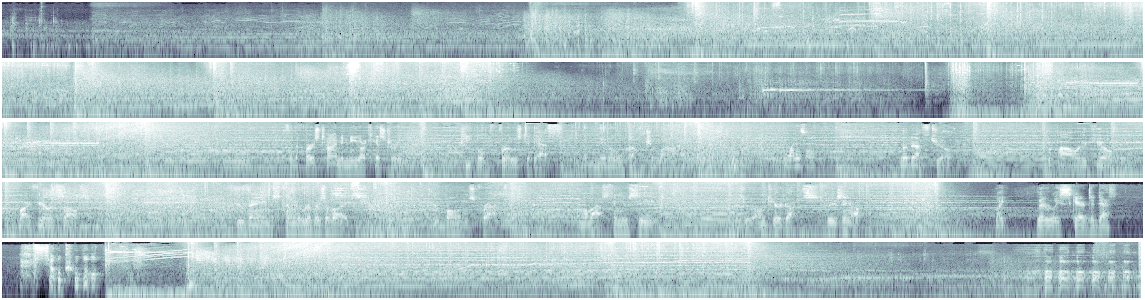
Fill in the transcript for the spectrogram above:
For the first time in New York history, people froze to death in the middle of July. What is it? The death chill. The power to kill by fear itself. Your veins turn to rivers of ice. Your bones crack. And the last thing you see is your own tear ducts freezing up. Like, literally scared to death? So cool. Ho, ho, ho, ho, ho, ho.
